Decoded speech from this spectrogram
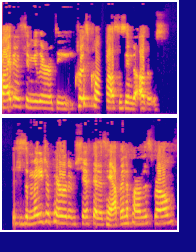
Biden's similarity crisscrosses into others. This is a major paradigm shift that has happened upon this realm,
